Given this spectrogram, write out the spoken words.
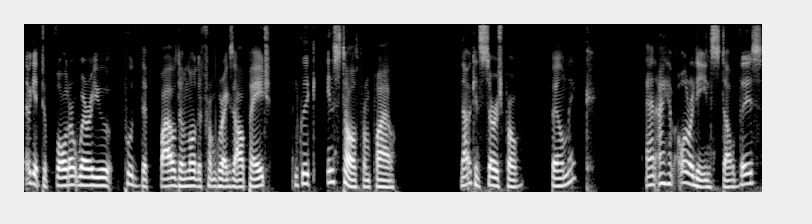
navigate to Folder where you put the file downloaded from Zaal page, and click Install from File. Now you can search for Filmic, and I have already installed this,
